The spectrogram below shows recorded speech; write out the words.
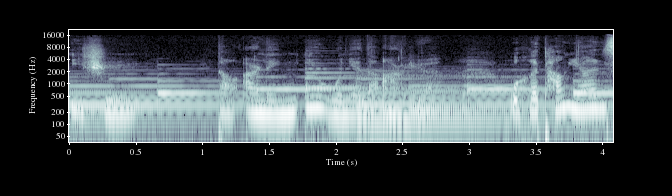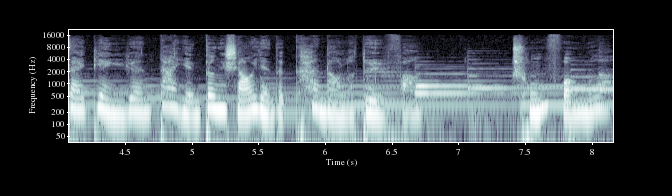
一直到二零一五年的二月，和唐雨安在电影院大眼瞪小眼的看到了对方，重逢了。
